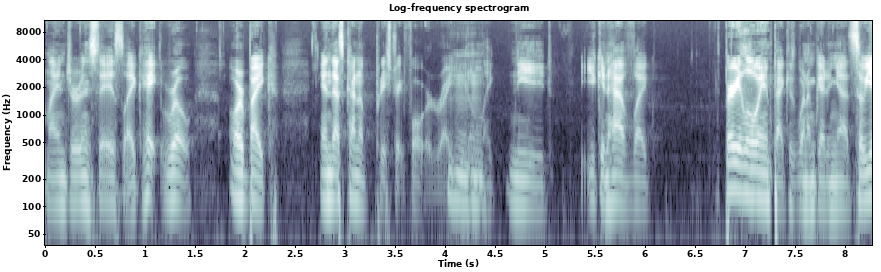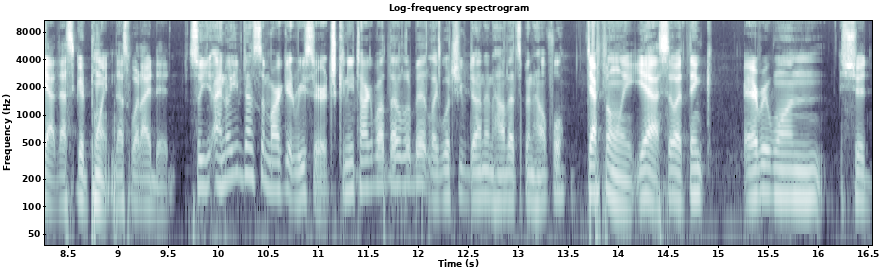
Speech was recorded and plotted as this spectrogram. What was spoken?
my endurance day is like hey row or bike and that's kind of pretty straightforward right mm-hmm. you don't like need you can have like very low impact is what I'm getting at. So yeah, that's a good point. That's what I did. So I know you've done some market research. Can you talk about that a little bit, like what you've done and how that's been helpful? Definitely, yeah. So I think everyone should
